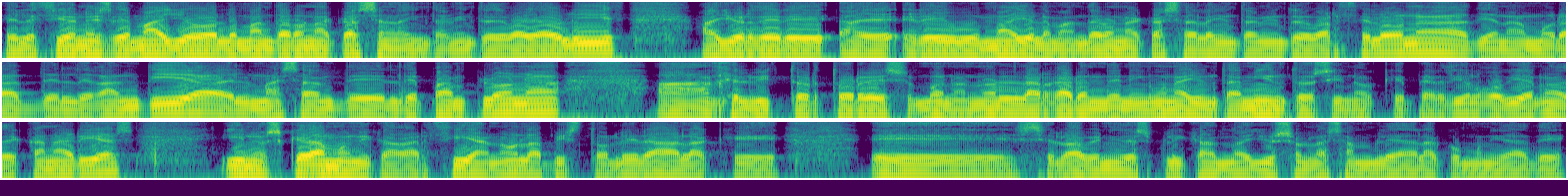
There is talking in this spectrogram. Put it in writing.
elecciones de mayo le mandaron a casa en el Ayuntamiento de Valladolid, a Jordi Ereu en mayo le mandaron a casa del Ayuntamiento de Barcelona, a Diana Morat del de Gandía, El Masán del de Pamplona, a Ángel Víctor Torres, bueno, no le largaron de ningún ayuntamiento, sino que perdió el gobierno de Canarias y nos queda Mónica García, ¿no? La pistolera a la que eh, se lo ha venido explicando Ayuso en la Asamblea de la Comunidad de,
